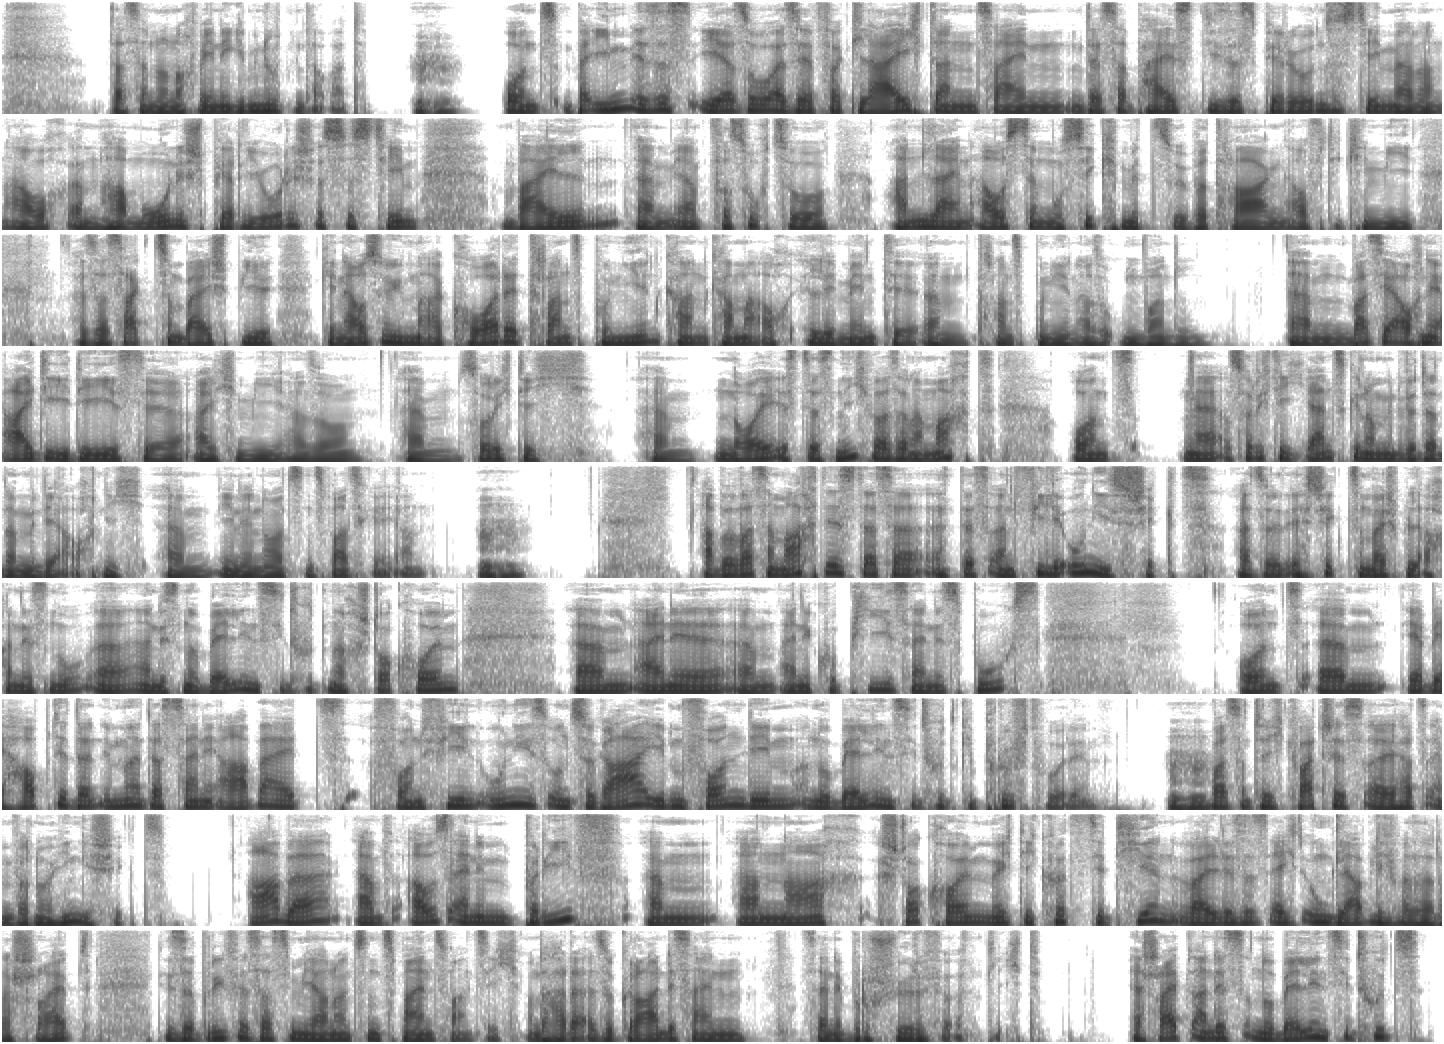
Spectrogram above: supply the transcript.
dass er nur noch wenige Minuten dauert. Mhm. Und bei ihm ist es eher so, also er vergleicht dann sein, deshalb heißt dieses Periodensystem ja dann auch ähm, harmonisch-periodisches System, weil ähm, er versucht so Anleihen aus der Musik mit zu übertragen auf die Chemie. Also er sagt zum Beispiel, genauso wie man Akkorde transponieren kann, kann man auch Elemente ähm, transponieren, also umwandeln. Ähm, was ja auch eine alte Idee ist der Alchemie. Also ähm, so richtig ähm, neu ist das nicht, was er da macht. Und ja, so richtig ernst genommen wird er damit ja auch nicht ähm, in den 1920er Jahren. Mhm. Aber was er macht, ist, dass er das an viele Unis schickt. Also er schickt zum Beispiel auch an das, no äh, an das Nobel-Institut nach Stockholm ähm, eine, ähm, eine Kopie seines Buchs. Und ähm, er behauptet dann immer, dass seine Arbeit von vielen Unis und sogar eben von dem Nobel-Institut geprüft wurde. Mhm. Was natürlich Quatsch ist, er hat es einfach nur hingeschickt. Aber äh, aus einem Brief ähm, nach Stockholm möchte ich kurz zitieren, weil das ist echt unglaublich, was er da schreibt. Dieser Brief ist aus dem Jahr 1922 und da hat er also gerade sein, seine Broschüre veröffentlicht. Er schreibt an das Nobel-Institut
